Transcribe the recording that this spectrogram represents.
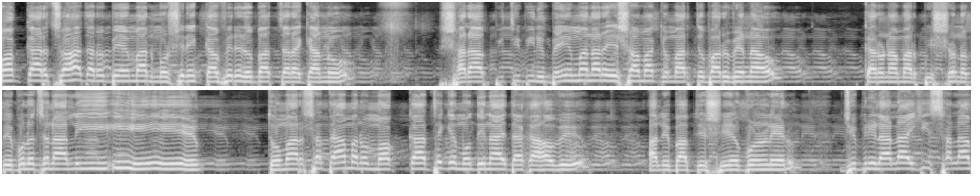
মক্কার ছ হাজার বেমান মুশরিক কাফিরের বাচ্চারা কেন? সারা পৃথিবীর বেমানার এসে আমাকে মারতে পারবে না। কারণ আমার বিশ্বনবী বলেছেন, আলী, তোমার সাথে আমার মক্কা থেকে মদিনায় দেখা হবে। আলী বাবজি শুয়ে পড়লেন। জিবরিল আলাইহি সালাম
